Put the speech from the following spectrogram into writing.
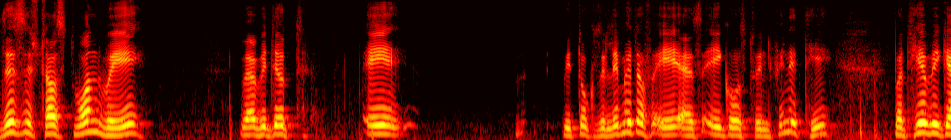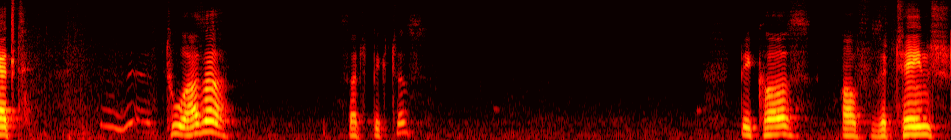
this is just one way where we did a we took the limit of a as a goes to infinity, but here we get two other such pictures because of the change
